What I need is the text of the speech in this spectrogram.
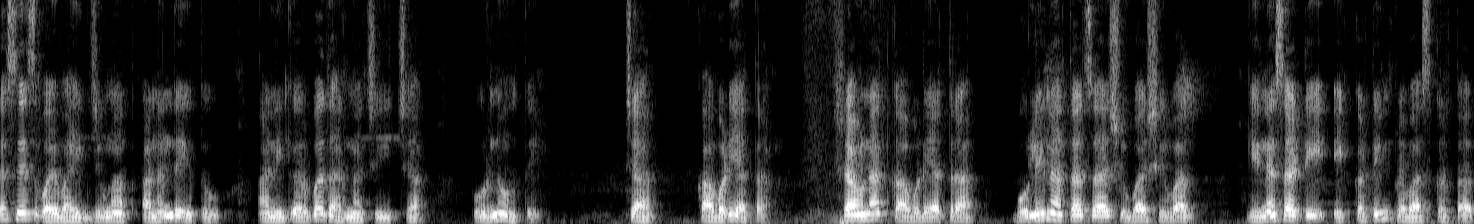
तसेच वैवाहिक जीवनात आनंद येतो आणि गर्भधारणाची इच्छा पूर्ण होते. चार कावड यात्रा. श्रावणात कावड यात्रा भोलेनाथाचा शुभाशीर्वाद घेण्यासाठी एक कठीण प्रवास करतात.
